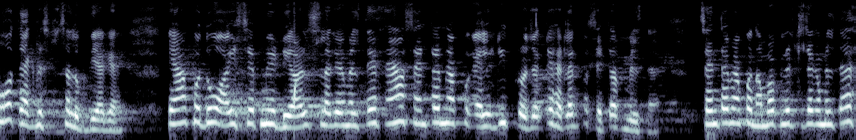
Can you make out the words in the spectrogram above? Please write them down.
बहुत एग्रेसिव सा लुक दिया गया है। यहाँ आपको दो आई शेप में डी लगे मिलते हैं। यहाँ सेंटर में आपको एलईडी प्रोजेक्टर हेडलाइट पर सेटअप मिलता है। सेंटर में आपको नंबर प्लेट की जगह मिलता है।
